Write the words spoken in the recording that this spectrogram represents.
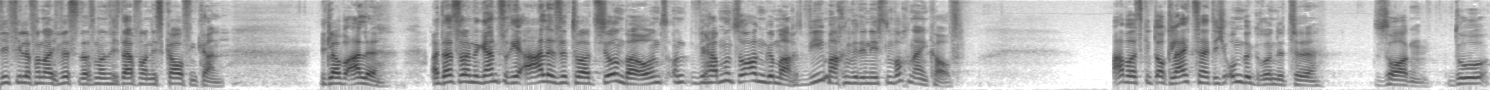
wie viele von euch wissen, dass man sich davon nichts kaufen kann? Ich glaube alle. Und das war eine ganz reale Situation bei uns und wir haben uns Sorgen gemacht. Wie machen wir den nächsten Wocheneinkauf? Aber es gibt auch gleichzeitig unbegründete Sorgen. Du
